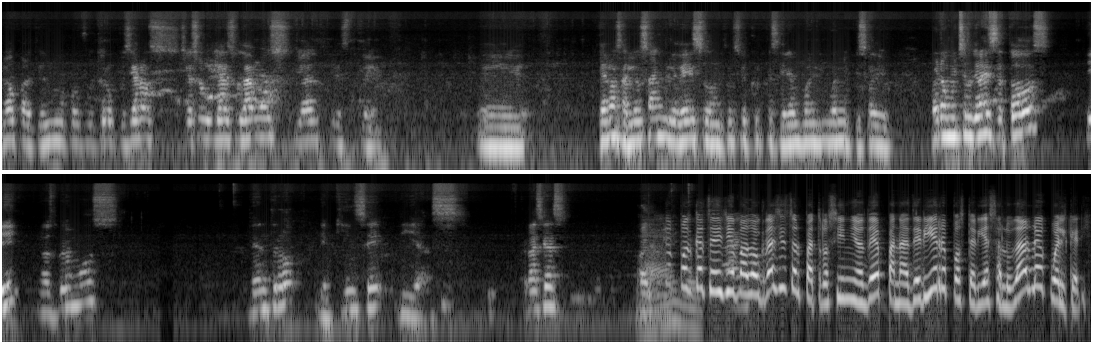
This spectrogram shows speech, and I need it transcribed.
¿no? Para tener un mejor futuro. Pues ya nos, ya sudamos, ya este... Eh, ya nos salió sangre de eso, entonces yo creo que sería un buen, buen episodio. Bueno, muchas gracias a todos y nos vemos dentro de 15 días. Gracias. Bye. Este podcast es llevado gracias al patrocinio de Panadería y Repostería Saludable Welkery.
